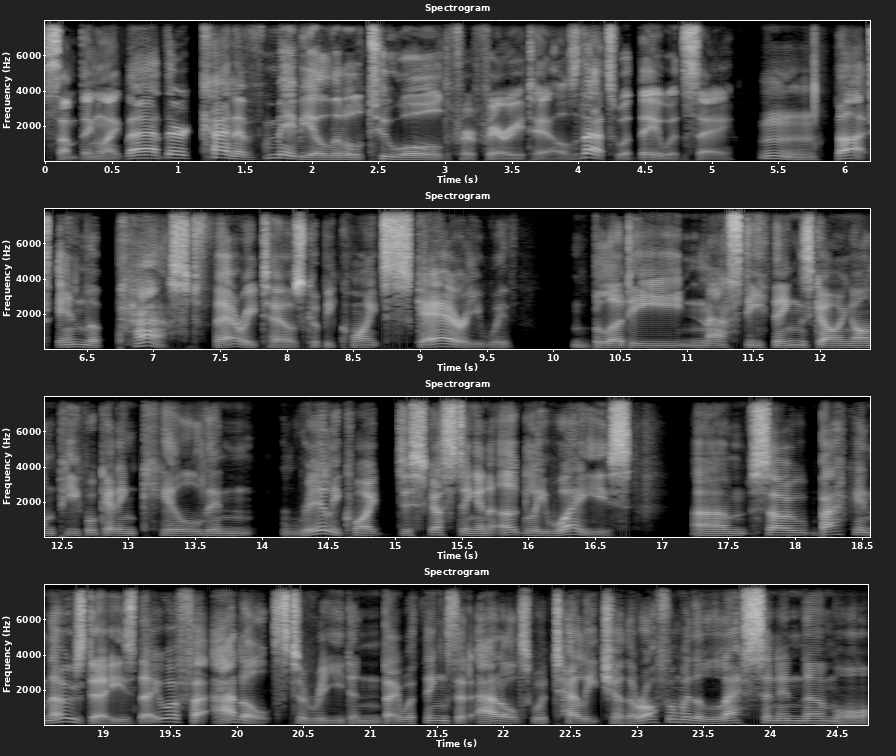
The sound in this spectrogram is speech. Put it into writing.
something like that, they're kind of maybe a little too old for fairy tales. That's what they would say. Mm, but in the past, fairy tales could be quite scary with bloody, nasty things going on, people getting killed in really quite disgusting and ugly ways. Um, so back in those days, they were for adults to read, and they were things that adults would tell each other, often with a lesson in them or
